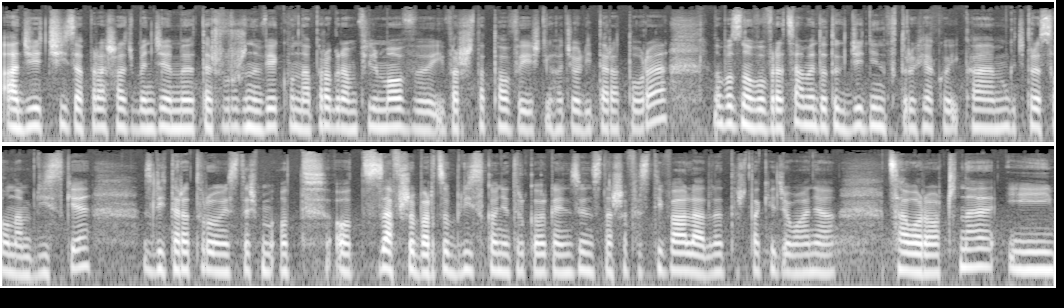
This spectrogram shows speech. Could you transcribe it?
a dzieci zapraszać będziemy też w różnym wieku na program filmowy i warsztatowy, jeśli chodzi o literaturę, no bo znowu wracamy do tych dziedzin, w których jako IKM, które są nam bliskie. Z literaturą jesteśmy od, od zawsze bardzo blisko, nie tylko organizując nasze festiwale, ale też takie działania całoroczne i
